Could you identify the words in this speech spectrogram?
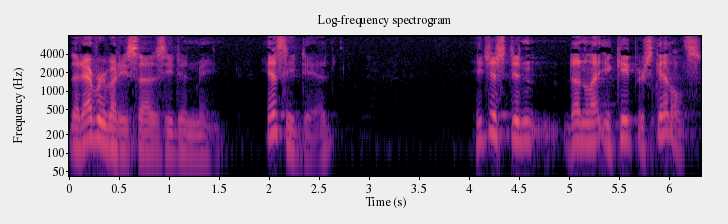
that everybody says he didn't mean. Yes, he did. He just didn't doesn't let you keep your skittles.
